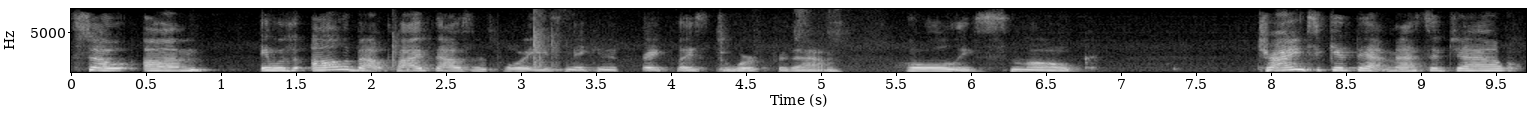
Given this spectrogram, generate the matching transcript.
So um, it was all about 5,000 employees making it a great place to work for them. Holy smoke. Trying to get that message out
